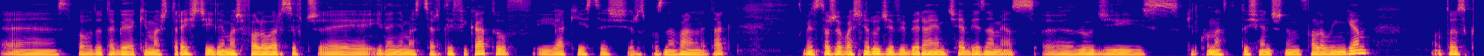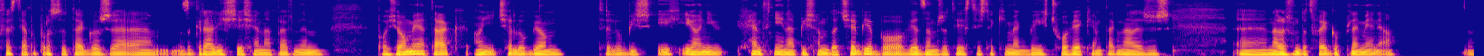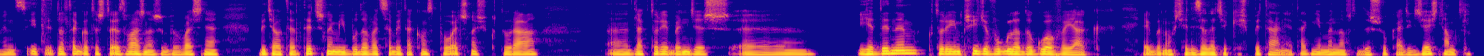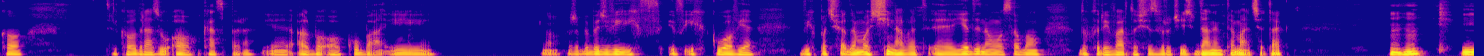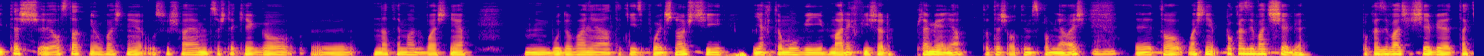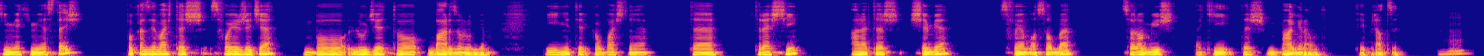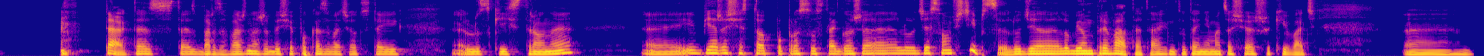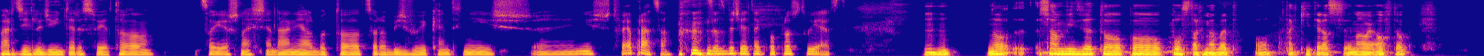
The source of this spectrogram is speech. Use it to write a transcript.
E, z powodu tego, jakie masz treści, ile masz followersów, czy ile nie masz certyfikatów i jaki jesteś rozpoznawalny, tak? Więc to, że właśnie ludzie wybierają ciebie zamiast e, ludzi z kilkunastotysięcznym followingiem, to jest kwestia po prostu tego, że zgraliście się na pewnym poziomie, tak? Oni cię lubią, ty lubisz ich i oni chętniej napiszą do ciebie, bo wiedzą, że ty jesteś takim jakby ich człowiekiem, tak? Należysz, e, należą do twojego plemienia. Więc i dlatego też to jest ważne, żeby właśnie być autentycznym i budować sobie taką społeczność, która, e, dla której będziesz e, jedynym, który im przyjdzie w ogóle do głowy, jak, jak będą chcieli zadać jakieś pytanie, tak? Nie będą wtedy szukać gdzieś tam, tylko, tylko od razu o, Kasper e, albo o, Kuba i no, żeby być w ich, w, ich głowie, w ich podświadomości nawet jedyną osobą, do której warto się zwrócić w danym temacie, tak? Mhm. I też y, ostatnio właśnie usłyszałem coś takiego y, na temat właśnie mm, budowania takiej społeczności, jak to mówi Marek Fischer, plemienia, to też o tym wspomniałeś, mhm. Y, to właśnie pokazywać siebie. Pokazywać siebie takim, jakim jesteś, pokazywać też swoje życie, bo ludzie to bardzo lubią. I nie tylko właśnie te treści, ale też siebie, swoją osobę, co robisz, taki też background tej pracy. Mhm. Tak, to jest, to jest bardzo ważne, żeby się pokazywać od tej e, ludzkiej strony. E, I bierze się to po prostu z tego, że ludzie są wścibscy, ludzie lubią prywatę, tak? Tutaj nie ma co się oszukiwać. E, bardziej ludzi interesuje to, co jesz na śniadanie, albo to, co robisz w weekend, niż, niż twoja praca. Zazwyczaj tak po prostu jest. Mhm. No, sam widzę to po postach nawet. O, taki teraz mały off-top,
